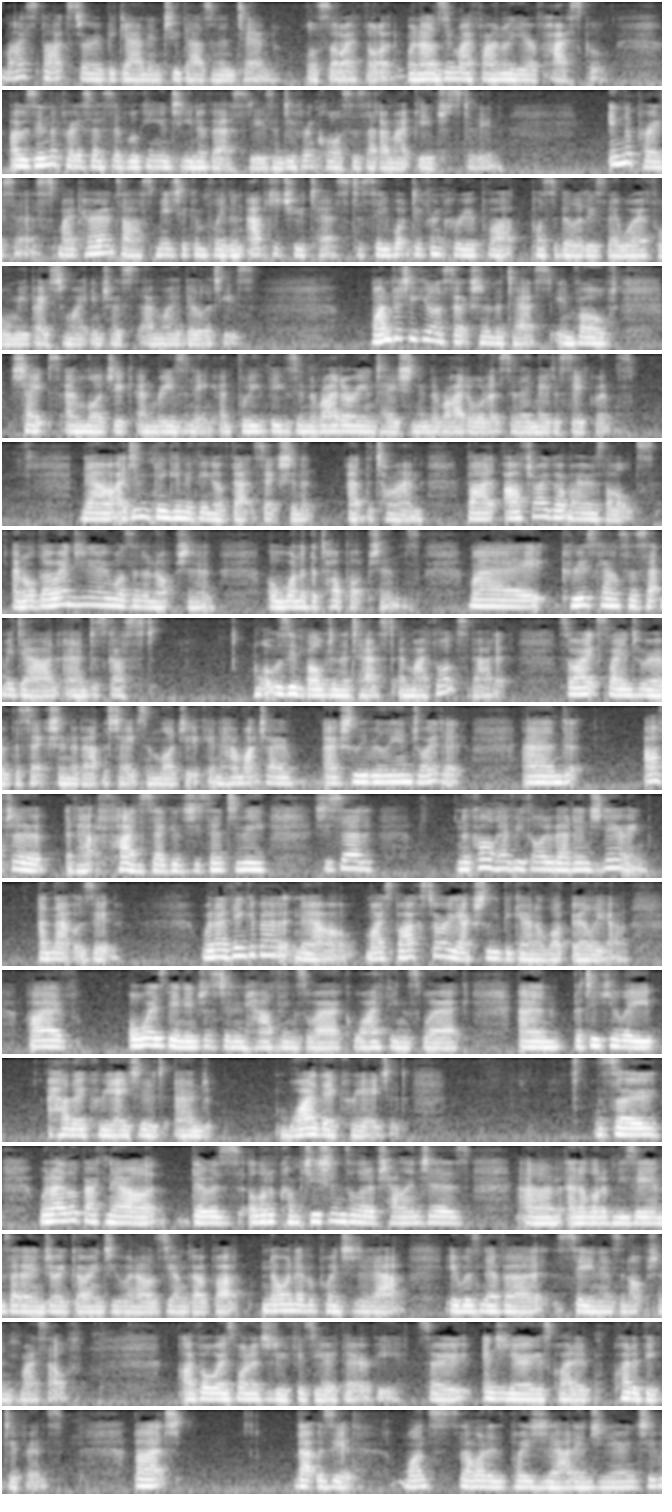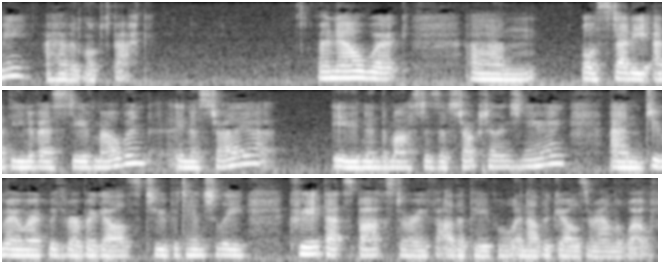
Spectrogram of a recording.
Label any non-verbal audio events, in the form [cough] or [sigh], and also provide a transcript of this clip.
My spark story began in 2010, or so I thought, when I was in my final year of high school. I was in the process of looking into universities and different courses that I might be interested in. In the process, my parents asked me to complete an aptitude test to see what different career possibilities there were for me based on my interests and my abilities. One particular section of the test involved shapes and logic and reasoning and putting things in the right orientation in the right order so they made a sequence. Now, I didn't think anything of that section at the time, but after I got my results, and although engineering wasn't an option or one of the top options, my careers counsellor sat me down and discussed what was involved in the test and my thoughts about it. So I explained to her the section about the shapes and logic and how much I actually really enjoyed it. And after about [laughs] five seconds, she said to me, she said, Nicole, have you thought about engineering? And that was it. When I think about it now, my spark story actually began a lot earlier. I've always been interested in how things work, why things work, and particularly how they're created and why they're created. And so when I look back now, there was a lot of competitions, a lot of challenges, um, and a lot of museums that I enjoyed going to when I was younger, but no one ever pointed it out. It was never seen as an option for myself. I've always wanted to do physiotherapy, so engineering is quite a quite a big difference. But that was it once someone pointed out engineering to me, I haven't looked back. I now work um, or study at the University of Melbourne in Australia in the Masters of Structural Engineering and do my work with Robogals to potentially create that spark story for other people and other girls around the world.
